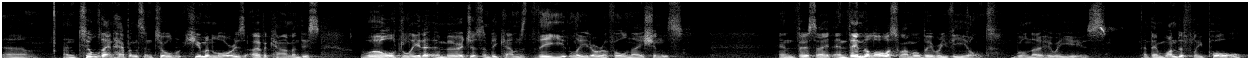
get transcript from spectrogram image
um, until that happens, until human law is overcome and this world leader emerges and becomes the leader of all nations. And verse 8, and then the lawless one will be revealed. We'll know who he is. And then wonderfully, Paul,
